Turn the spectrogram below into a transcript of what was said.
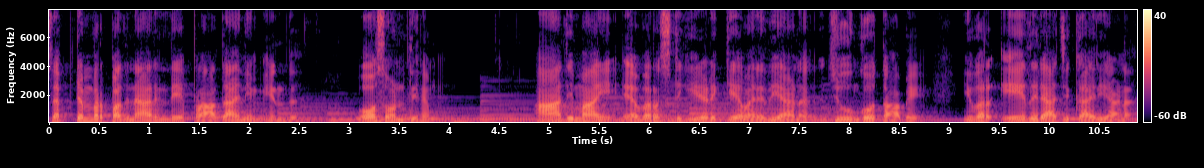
സെപ്റ്റംബർ പതിനാറിന്റെ പ്രാധാന്യം എന്ത്? ഓസോൺ ദിനം. ആദ്യമായി എവറസ്റ്റ് കീഴടക്കിയ വനിതയാണ് ജൂങ്കോ താബെ. ഇവർ ഏത് രാജ്യക്കാരിയാണ്?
